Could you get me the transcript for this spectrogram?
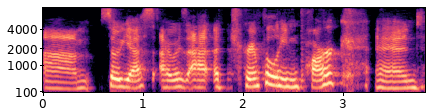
Um, so, yes, I was at a trampoline park and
